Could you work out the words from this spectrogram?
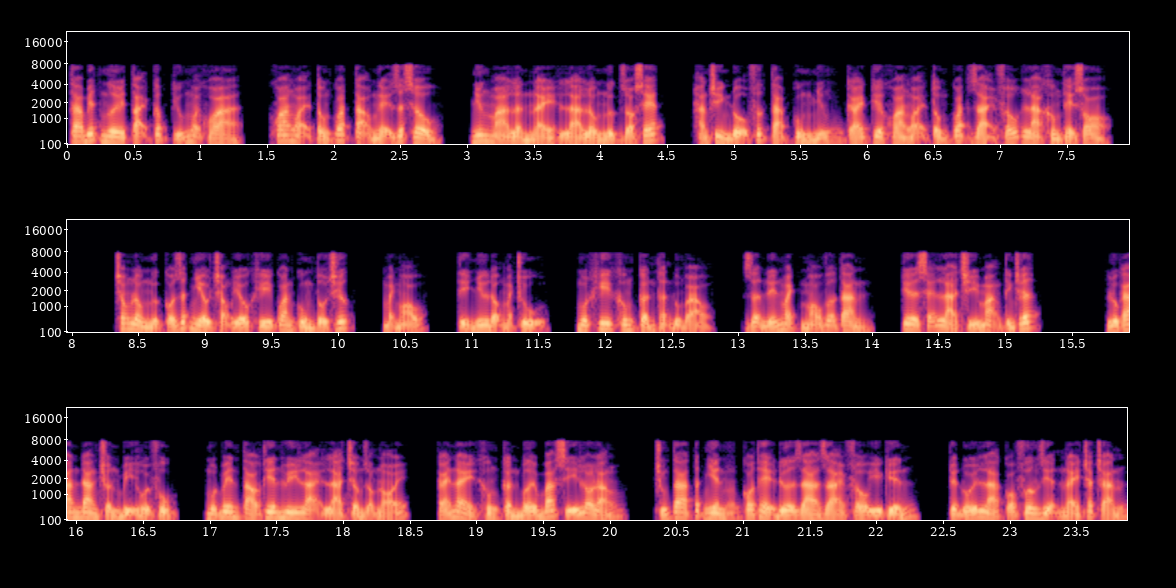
ta biết ngươi tại cấp cứu ngoại khoa khoa ngoại tổng quát tạo nghệ rất sâu, nhưng mà lần này là lồng ngực dò xét, hắn trình độ phức tạp cùng những cái kia khoa ngoại tổng quát giải phẫu là không thể so. Trong lồng ngực có rất nhiều trọng yếu khí quan cùng tổ chức, mạch máu, tỉ như động mạch chủ, một khi không cẩn thận đụng vào, dẫn đến mạch máu vỡ tan kia sẽ là trí mạng tính chất. Lục an đang chuẩn bị hồi phục, một bên tào thiên huy lại là trầm giọng nói, cái này không cần bơi bác sĩ lo lắng, chúng ta tất nhiên có thể đưa ra giải phẫu ý kiến, tuyệt đối là có phương diện này chắc chắn,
